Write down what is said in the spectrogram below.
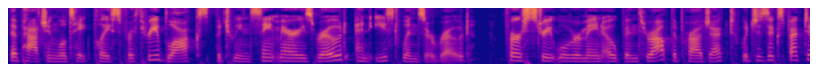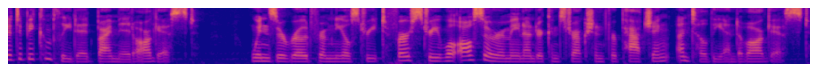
The patching will take place for three blocks between St. Mary's Road and East Windsor Road. First Street will remain open throughout the project, which is expected to be completed by mid August. Windsor Road from Neil Street to First Street will also remain under construction for patching until the end of August.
